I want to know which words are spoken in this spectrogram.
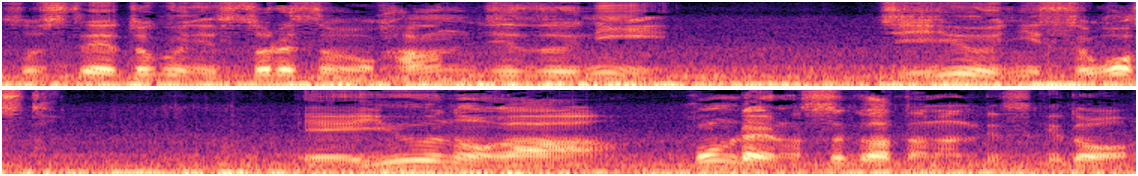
そして特にストレスも感じずに、自由に過ごすと、えー、いうのが本来の姿なんですけど、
